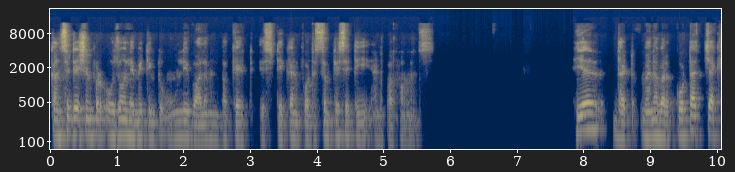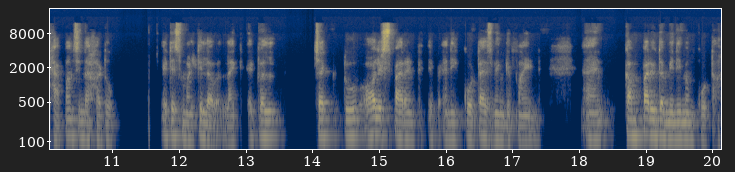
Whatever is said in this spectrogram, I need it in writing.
consideration for ozone limiting to only volume and bucket is taken for the simplicity and performance. Here that whenever quota check happens in the Hadoop, it is multi-level, like it will check to all its parent if any quota is being defined and compare with the minimum quota.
